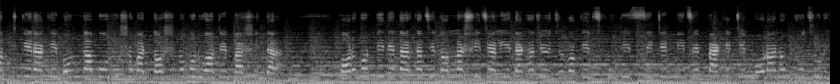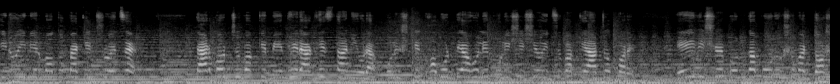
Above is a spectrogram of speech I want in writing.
আটকে রাখে বনগা পৌরসভার দশ নম্বর ওয়ার্ডের বাসিন্দারা। পরবর্তীতে তার কাছে তল্লাশি চালিয়ে দেখা যায় যুবকের স্কুটির সিটের নিচে প্যাকেটে মোড়ানো প্রচুর হিরোইনের মতো প্যাকেট রয়েছে। তারপর যুবককে বেঁধে রাখে স্থানীয়রা। পুলিশকে খবর দেওয়া হলে পুলিশ এসে ওই যুবককে আটক করে। এই বিষয়ে বনগা পৌরসভার দশ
